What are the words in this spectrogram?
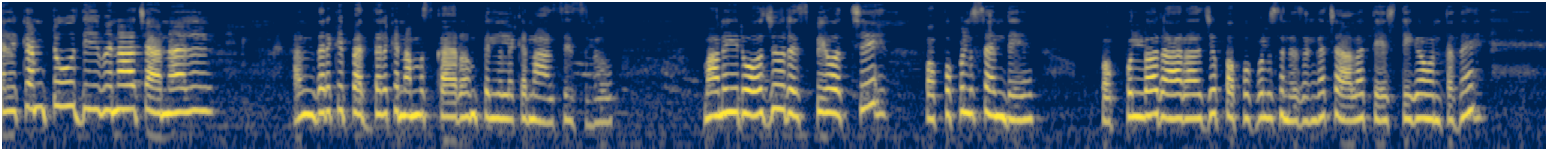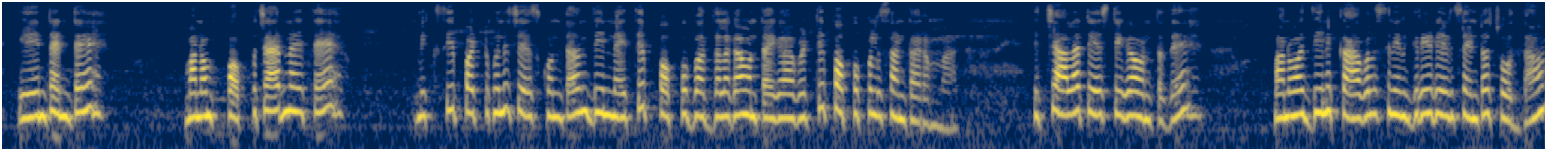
Welcome to Deevena channel. అందరికీ పెద్దలకి నమస్కారం పిల్లలకి నా ఆశీస్సులు. మన ఈరోజు రెసిపీ వచ్చి పప్పు పులుసు అండి. పప్పుల్లో రారాజు పప్పు పులుసు నిజంగా చాలా టేస్టీగా ఉంటుంది. ఏంటంటే మనం పప్పు చారునైతే మిక్సీ పట్టుకుని చేసుకుంటాం. దీన్ని అయితే పప్పు బద్దలుగా ఉంటాయి కాబట్టి పప్పు పులుసు అంటారమ్మా. ఇది చాలా టేస్టీగా ఉంటుంది. మనం దీనికి కావలసిన ఇంగ్రీడియంట్స్ ఏంటో చూద్దాం.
